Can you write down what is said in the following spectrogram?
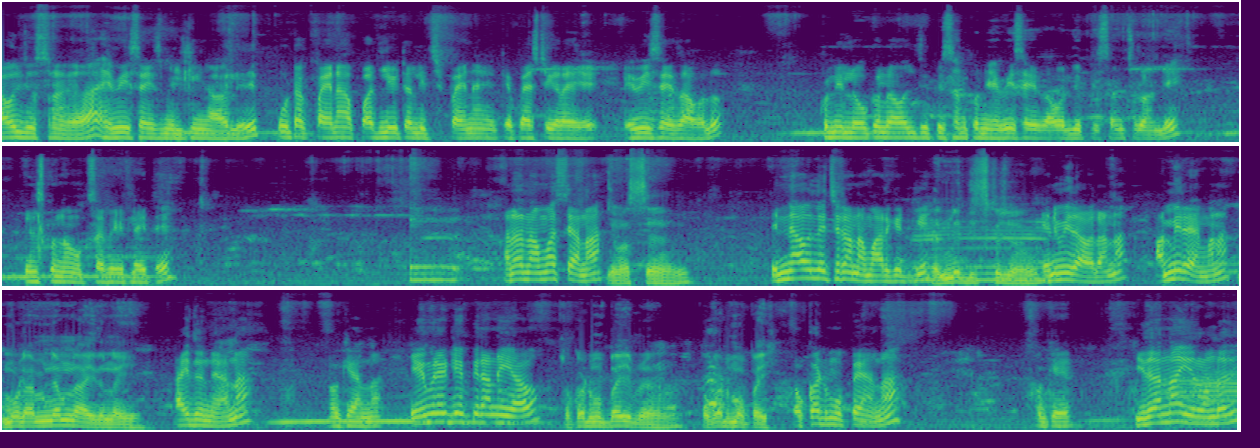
ఆవులు చూస్తున్నాం కదా హెవీ సైజ్ మిల్కింగ్ ఆవులు ఇది. పూటకు పైన పది లీటర్లు ఇచ్చి పైన కెపాసిటీ గల హెవీ సైజ్ ఆవులు. కొన్ని లోకల్ ఆవులు చూపిస్తాను కొన్ని హెవీ సైజ్ ఆవులు చూపిస్తాను చూడండి. తెలుసుకుందాం ఒకసారి రేట్లు అయితే. అన్న నమస్తే అన్న. నమస్తే. ఎన్ని ఆవులు తెచ్చారన్న మార్కెట్కి? ఎనిమిది ఎనిమిది ఆవులన్న అమ్మిరా ఏమన్నా? మూడు అమ్మినాం నా ఐదు ఉన్నాయి. ఐదు ఉన్నాయి అన్న? ఓకే అన్న. ఏం రేట్ చెప్పిరన్న ఈ ఆవు? ఒకటి ముప్పై ఒకటి ముప్పై. ఒకటి ముప్పై అన్న? ఓకే. ఇదన్నా ఈ రెండోది?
